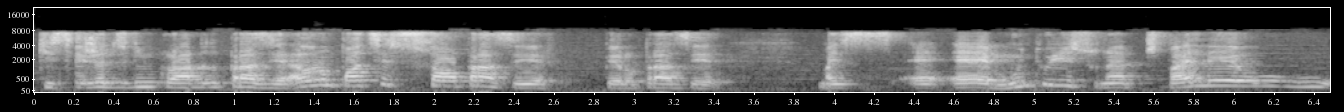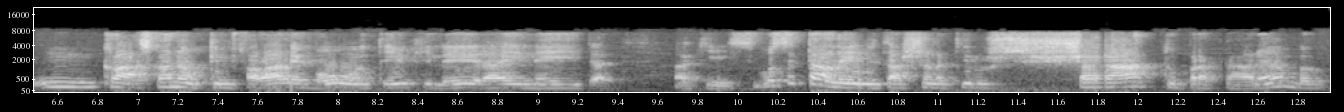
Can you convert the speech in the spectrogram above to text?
que seja desvinculada do prazer. Ela não pode ser só o prazer, pelo prazer. Mas é, é muito isso, né? Você vai ler um, um, clássico, ah não, porque me falaram é bom, eu tenho que ler a Eneida aqui. Se você está lendo e está achando aquilo chato pra caramba,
